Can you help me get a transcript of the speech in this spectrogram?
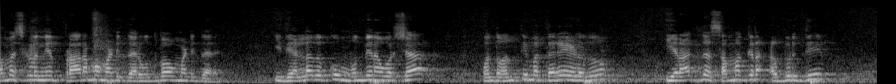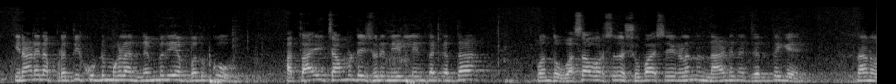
ಸಮಸ್ಯೆಗಳನ್ನು ಪ್ರಾರಂಭ ಮಾಡಿದ್ದಾರೆ, ಉದ್ಭವ ಮಾಡಿದ್ದಾರೆ. ಇದೆಲ್ಲದಕ್ಕೂ ಮುಂದಿನ ವರ್ಷ ಒಂದು ಅಂತಿಮ ತೆರೆ ಎಳೆದು ಈ ರಾಜ್ಯದ ಸಮಗ್ರ ಅಭಿವೃದ್ಧಿ ಈ ನಾಡಿನ ಪ್ರತಿ ಕುಟುಂಬಗಳ ನೆಮ್ಮದಿಯ ಬದುಕು, ಆ ತಾಯಿ ಚಾಮುಂಡೇಶ್ವರಿ ನೀಡಲಿ ಅಂತಕ್ಕಂಥ ಒಂದು ಹೊಸ ವರ್ಷದ ಶುಭಾಶಯಗಳನ್ನು ನಾಡಿನ ಜನತೆಗೆ ನಾನು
